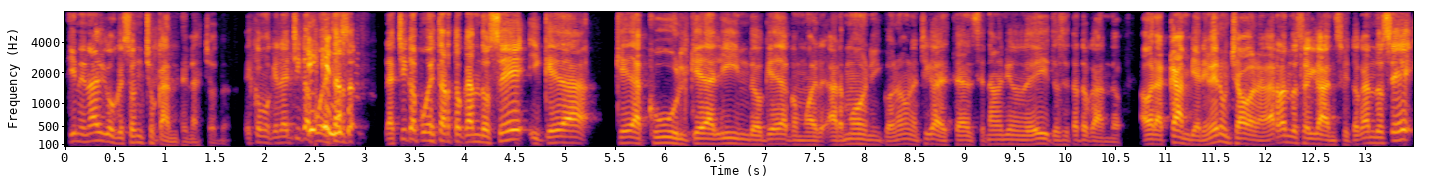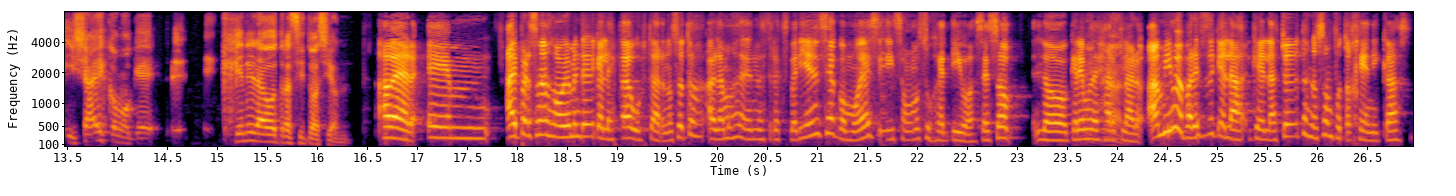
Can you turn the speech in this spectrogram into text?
Tienen algo que son chocantes las chotas. Es como que la chica puede estar, la chica puede estar tocándose y queda, queda cool, queda lindo, queda como armónico, ¿no? Una chica se está metiendo un dedito, se está tocando. Ahora cambian y ven un chabón agarrándose el ganso y tocándose y ya es como que eh, genera otra situación. A ver, em, hay personas obviamente que les puede gustar. Nosotros hablamos de nuestra experiencia como es y somos subjetivos. Eso lo queremos dejar claro. A mí me parece que, que las chotas no son fotogénicas.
